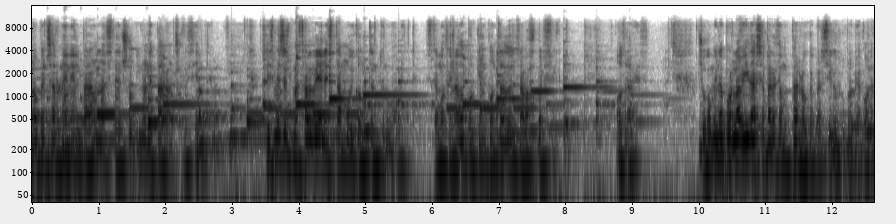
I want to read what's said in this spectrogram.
no pensaron en él para un ascenso y no le pagan suficiente. Seis meses más tarde él está muy contento nuevamente. Está emocionado porque ha encontrado el trabajo perfecto. Otra vez. Su camino por la vida se parece a un perro que persigue su propia cola.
